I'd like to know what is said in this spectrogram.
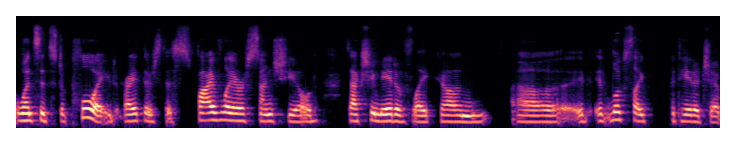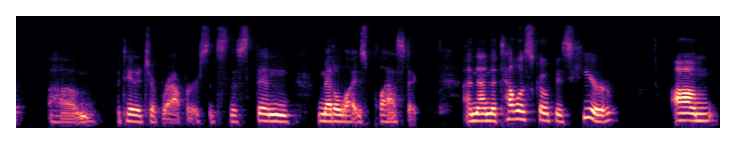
once it's deployed, right? There's this five layer sun shield. It's actually made of like, um, uh, it, it looks like potato chip, um, potato chip wrappers. It's this thin metallized plastic. And then the telescope is here. Um,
